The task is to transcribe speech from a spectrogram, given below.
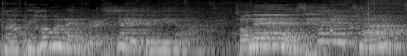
저한테 허벌라이프가 시작이 됩니다. 저는 4년차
